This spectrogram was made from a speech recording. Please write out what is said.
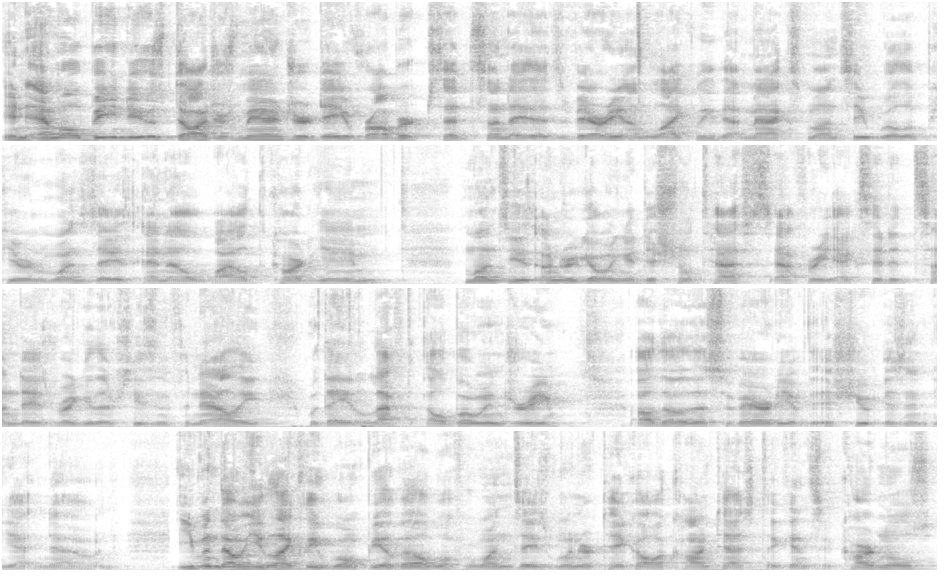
In MLB news, Dodgers manager Dave Roberts said Sunday that it's very unlikely that Max Muncy will appear in Wednesday's NL wildcard game. Muncy is undergoing additional tests after he exited Sunday's regular season finale with a left elbow injury, although the severity of the issue isn't yet known. Even though he likely won't be available for Wednesday's winner take all contest against the Cardinals,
